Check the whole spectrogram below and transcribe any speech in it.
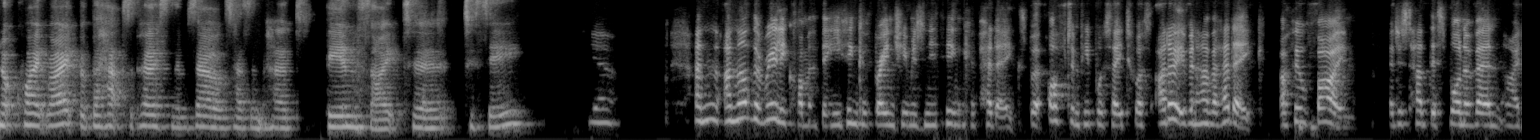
not quite right, but perhaps the person themselves hasn't had the insight to to see. Yeah. And another really common thing, you think of brain tumours and you think of headaches, but often people say to us, I don't even have a headache. I feel mm-hmm. fine. I just had this one event, I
